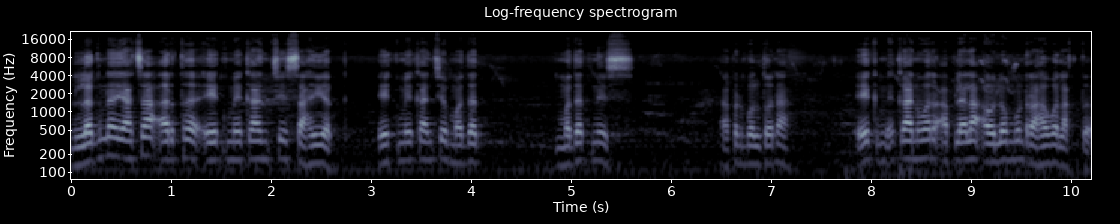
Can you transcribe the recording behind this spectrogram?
लग्न याचा अर्थ एकमेकांचे सहाय्यक एकमेकांचे मदत मदतनीस. आपण बोलतो ना? एकमेकांवर आपल्याला अवलंबून राहावं लागतं.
